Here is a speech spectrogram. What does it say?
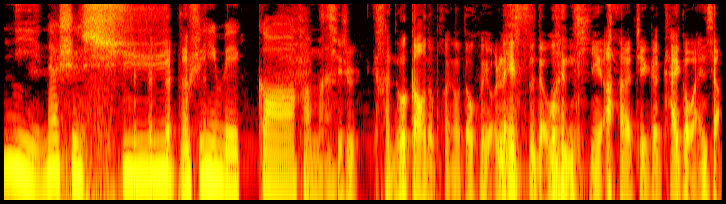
你那是虚，不是因为高，好吗？其实很多高的朋友都会有类似的问题啊，这个开个玩笑。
